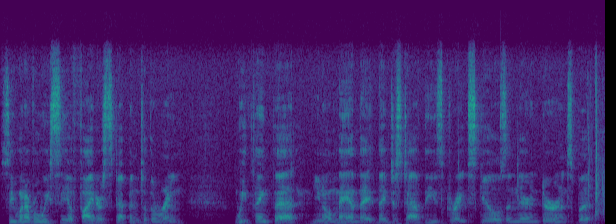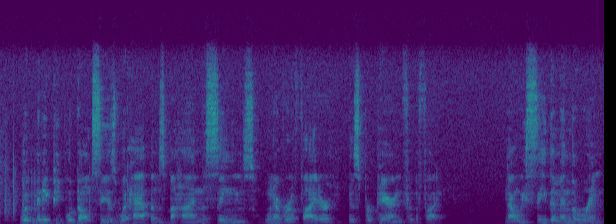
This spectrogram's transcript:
see, whenever we see a fighter step into the ring, we think that, you know, man, they, they just have these great skills and their endurance. But what many people don't see is what happens behind the scenes whenever a fighter is preparing for the fight. Now, we see them in the ring.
